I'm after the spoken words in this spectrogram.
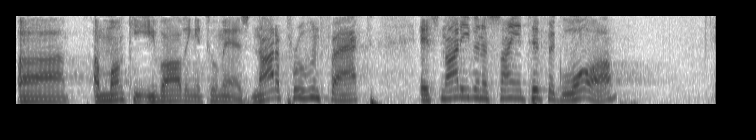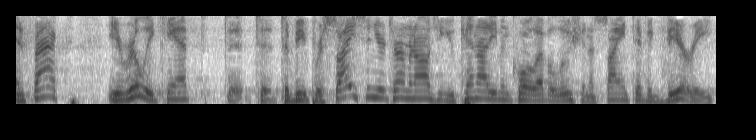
uh, a monkey evolving into a man. It's not a proven fact. It's not even a scientific law. In fact, you really can't, to, to, to be precise in your terminology, you cannot even call evolution a scientific theory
